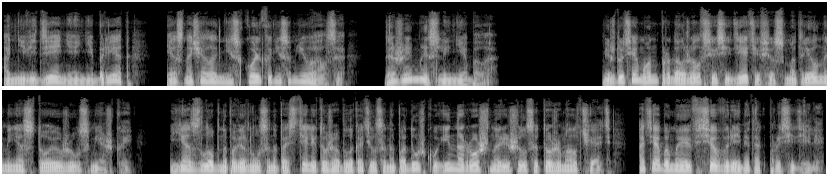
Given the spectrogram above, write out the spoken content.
а не видение, не бред — я сначала нисколько не сомневался, даже и мысли не было. Между тем он продолжал все сидеть и все смотрел на меня с той уже усмешкой. Я злобно повернулся на постели, тоже облокотился на подушку и нарочно решился тоже молчать, хотя бы мы все время так просидели.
